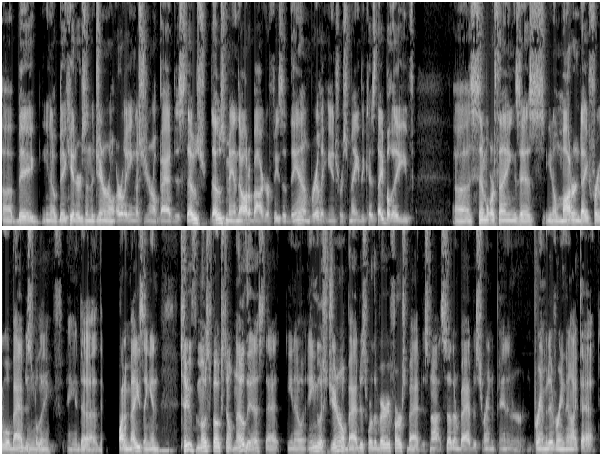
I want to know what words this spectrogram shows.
uh, big, you know, big hitters in the general early English General Baptist. Those those men, the autobiographies of them really interest me because they believe uh, similar things as you know modern day Free Will Baptists Mhm. believe, and uh, quite amazing. And two, most folks don't know this that you know English General Baptists were the very first Baptists, not Southern Baptists or Independent or Primitive or anything like that.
